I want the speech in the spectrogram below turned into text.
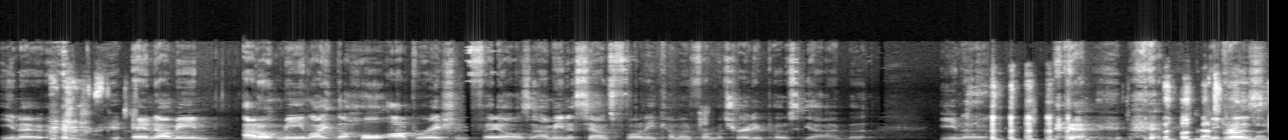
you know, and I mean, I don't mean like the whole operation fails. I mean, it sounds funny coming from a trading post guy, but you know, because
